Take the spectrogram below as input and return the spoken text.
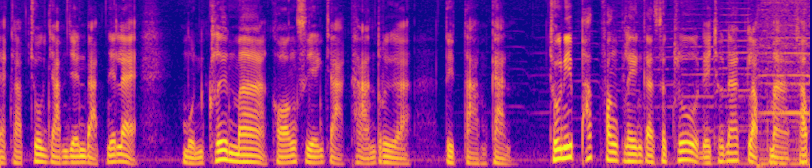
นะครับ ช่วงยามเย็นแบบนี้แหละ หมุนคลื่นมาของเสียงจากฐานเรือติดตามกัน ช่วงนี้พักฟังเพลงกันสักครู่ เดี๋ยวช่วงหน้ากลับมาครับ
